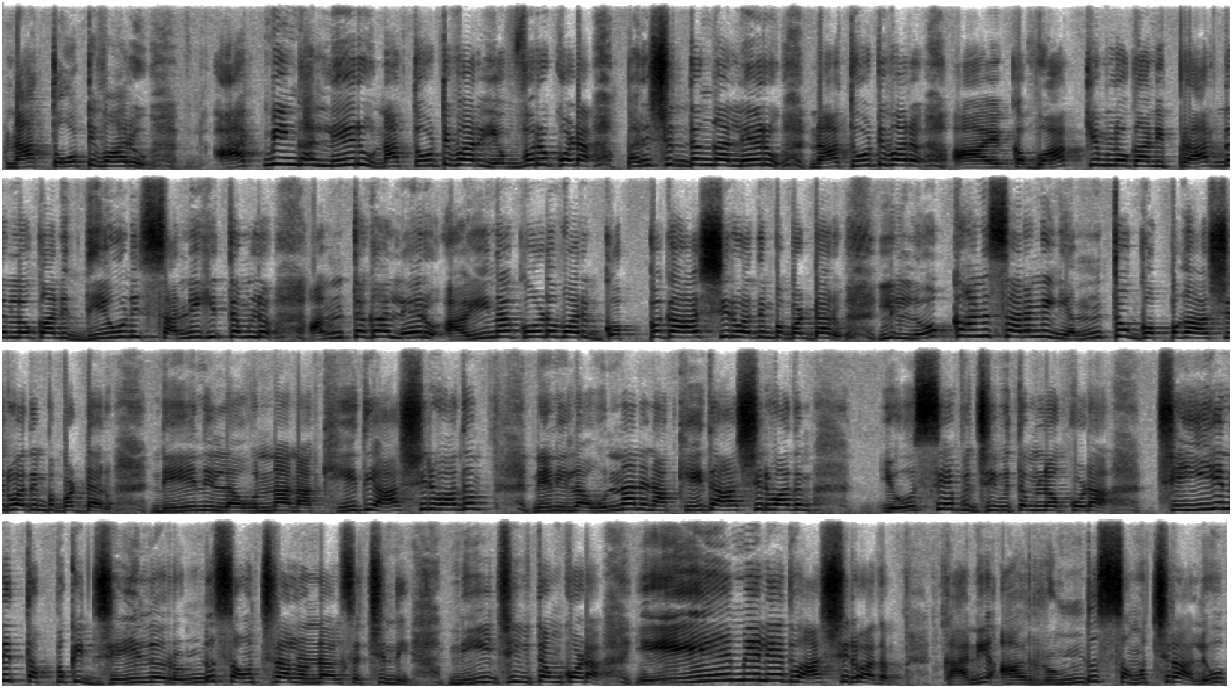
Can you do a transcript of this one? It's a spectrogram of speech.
నా తోటివారు ఆత్మీయంగా లేరు. నా తోటివారు ఎవ్వరు కూడా పరిశుద్ధంగా లేరు. నా తోటివారు ఆ యొక్క వాక్యంలో కానీ ప్రార్థనలో కానీ దేవుని సన్నిహితంలో అంతగా లేరు. అయినా కూడా వారు గొప్పగా ఆశీర్వదింపబడ్డారు. ఈ లోకానుసారంగా ఎంతో గొప్పగా ఆశీర్వదింపబడ్డారు. నేను ఇలా ఉన్నా నాకేది ఆశీర్వాదం? నేను ఇలా ఉన్నాను నాకేది ఆశీర్వాదం? యోసేపు జీవితంలో కూడా చెయ్యని తప్పుకి జైల్లో రెండు సంవత్సరాలు ఉండాల్సి వచ్చింది. నీ జీవితం కూడా ఏమీ లేదు. ఆశీర్వాదం. కానీ ఆ రెండు సంవత్సరాలు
